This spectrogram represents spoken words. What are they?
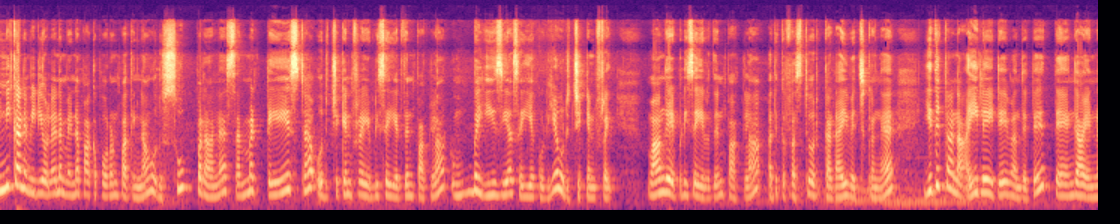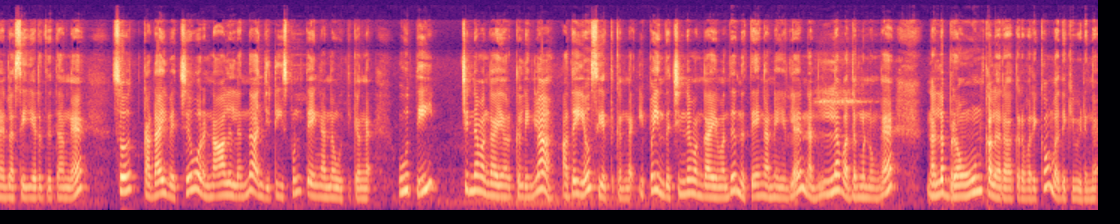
இன்றைக்கான வீடியோவில் நம்ம என்ன பார்க்க போகிறோம்னு பார்த்தீங்கன்னா ஒரு சூப்பரான செம்ம டேஸ்ட்டாக ஒரு சிக்கன் ஃப்ரை எப்படி செய்யறதுன்னு பார்க்கலாம். ரொம்ப ஈஸியாக செய்யக்கூடிய ஒரு சிக்கன் ஃப்ரை வாங்க எப்படி செய்கிறதுன்னு பார்க்கலாம். அதுக்கு ஃபஸ்ட்டு ஒரு கடாய் வச்சுக்கோங்க. இதுக்கான ஹைலைட்டே வந்துட்டு தேங்காய் எண்ணெயில் செய்கிறது தாங்க ஸோ கடாய் வச்சு ஒரு நாலுலேருந்து அஞ்சு டீஸ்பூன் தேங்காய் எண்ணெய் ஊற்றிக்கோங்க ஊற்றி சின்ன வெங்காயம் இருக்குது இல்லைங்களா அதையும் சேர்த்துக்கோங்க. இப்போ இந்த சின்ன வெங்காயம் வந்து இந்த தேங்காய் எண்ணெயில் நல்லா வதங்கணுங்க. நல்லா ப்ரௌன் கலர் ஆகிற வரைக்கும் வதக்கி விடுங்க.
